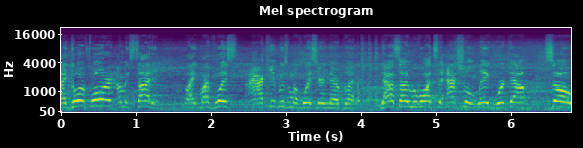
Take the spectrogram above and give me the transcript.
like going forward, I'm excited. Like my voice, I keep losing my voice here and there, but now it's time to move on to the actual leg workout. So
